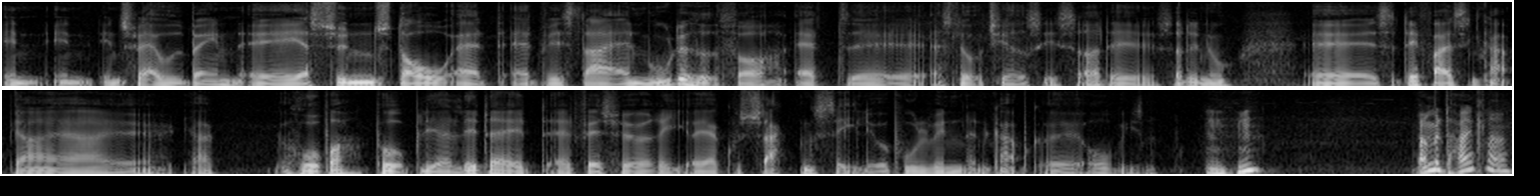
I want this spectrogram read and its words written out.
en, en, en svær udbane. Øh, Jeg synes dog, at, at hvis der er en mulighed for at, øh, at slå Chelsea, så er det, så er det nu. Så det er faktisk en kamp, jeg, er, jeg håber på bliver lidt af et, af et festfyrværkeri, og jeg kunne sagtens se Liverpool vinde den kamp overbevisende. Mm-hmm. Hvad med dig, Clark?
